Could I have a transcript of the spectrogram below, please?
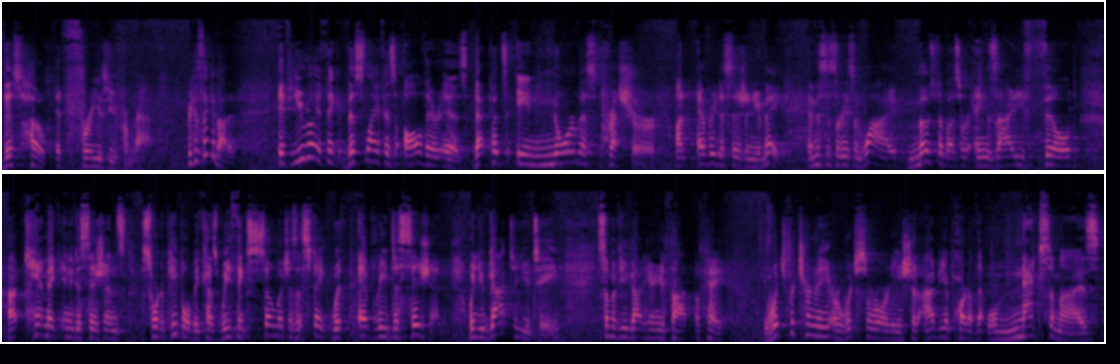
this hope, it frees you from that. Because think about it if you really think this life is all there is, that puts enormous pressure on every decision you make. And this is the reason why most of us are anxiety filled, uh, can't make any decisions sort of people because we think so much is at stake with every decision. When you got to UT, some of you got here and you thought, okay, which fraternity or which sorority should I be a part of that will maximize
